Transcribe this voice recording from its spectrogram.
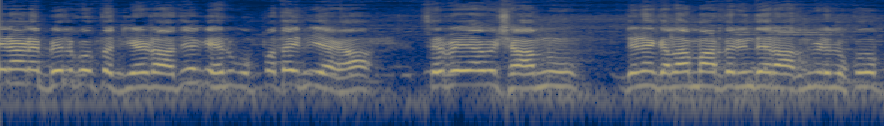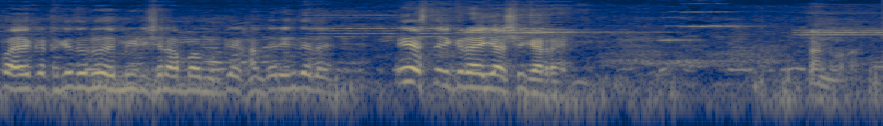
ਇਹਨਾਂ ਨੇ ਬਿਲਕੁਲ ਧੱਜੇ ਡਾ ਦਿਆ ਕਿਸੇ ਨੂੰ ਕੋਈ ਪਤਾ ਹੀ ਨਹੀਂ ਹੈਗਾ। ਸਿਰਫ ਇਹ ਆ ਵੀ ਸ਼ਾਮ ਨੂੰ ਜਿਹਨੇ ਗੱਲਾਂ ਮਾਰਦੇ ਰਹਿੰਦੇ ਰਾਤ ਨੂੰ ਜਿਹੜੇ ਲੋਕਾਂ ਤੋਂ ਪੈਸੇ ਇਕੱਠੇ ਕਰਦੇ ਉਹਨਾਂ ਦੇ ਮੀਟ ਸ਼ਰਾਬਾਂ ਮੁਰਕੇ ਖਾਂਦੇ ਰਹਿੰਦੇ ਨੇ। ਇਸ ਤਰੀਕੇ ਨਾਲ ਯਾਸ਼ੀ ਕਰ ਰਹੇ ਧੰਨਵਾਦ।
